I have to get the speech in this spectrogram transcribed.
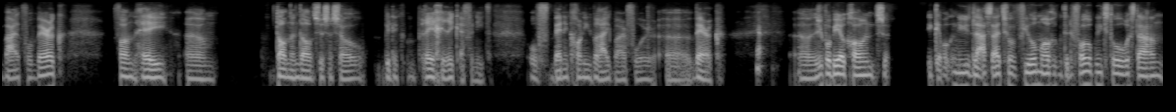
waar ik voor werk. Van hey, um, dan en dan, zus en zo, ben ik, reageer ik even niet. Of ben ik gewoon niet bereikbaar voor uh, werk. Ja. Uh, dus ik probeer ook gewoon. Ik heb ook nu de laatste tijd zoveel mogelijk mijn telefoon op niet storen staan.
